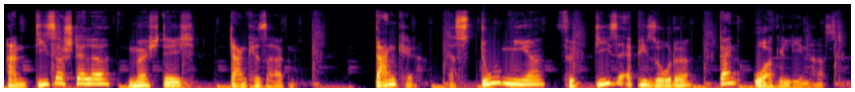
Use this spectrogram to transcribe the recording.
An dieser Stelle möchte ich Danke sagen. Danke, dass du mir für diese Episode dein Ohr geliehen hast.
